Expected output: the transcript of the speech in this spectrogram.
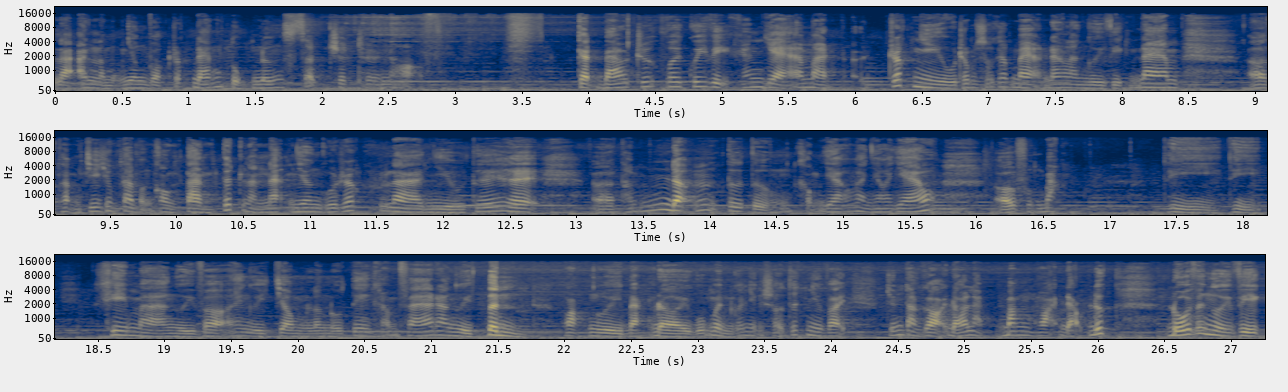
là anh là một nhân vật rất đáng tục nướng such a turn off cảnh báo trước với quý vị khán giả mà rất nhiều trong số các bạn đang là người Việt Nam. Ờ, thậm chí chúng ta vẫn còn tàn tích là nạn nhân của rất là nhiều thế hệ ờ, thấm đẫm tư tưởng khổng giáo và nho giáo ở phương Bắc. Thì thì khi mà người vợ hay người chồng lần đầu tiên khám phá ra người tình hoặc người bạn đời của mình có những sở thích như vậy chúng ta gọi đó là băng hoại đạo đức. Đối với người việt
